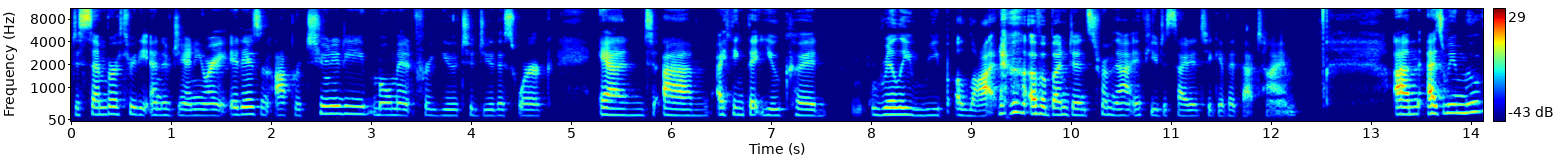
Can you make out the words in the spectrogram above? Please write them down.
December through the end of January. It is an opportunity moment for you to do this work. And um, I think that you could really reap a lot of abundance from that if you decided to give it that time. Um, as we move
